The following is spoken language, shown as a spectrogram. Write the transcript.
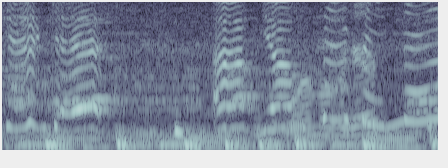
can get up your sense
